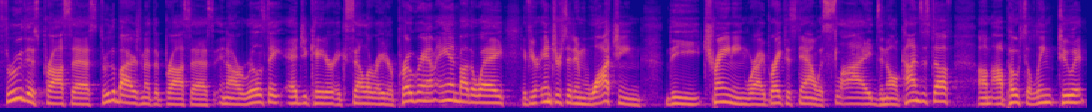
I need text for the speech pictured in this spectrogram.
through this process, through the buyer's method process in our real estate educator accelerator program. And by the way, if you're interested in watching the training where I break this down with slides and all kinds of stuff, um, I'll post a link to it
